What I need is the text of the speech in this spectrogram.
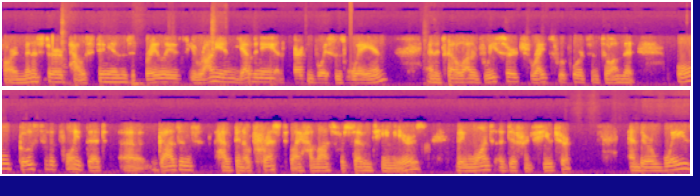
foreign minister, Palestinians, Israelis, Iranian, Yemeni, and American voices weigh in. And it's got a lot of research, rights reports, and so on that all goes to the point that uh, Gazans have been oppressed by Hamas for 17 years. They want a different future. And there are ways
